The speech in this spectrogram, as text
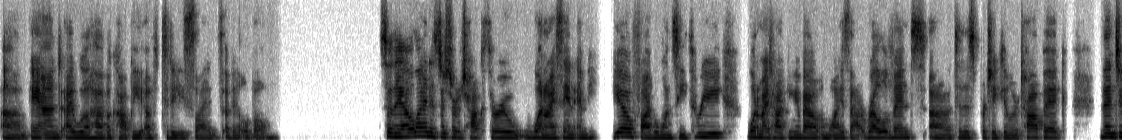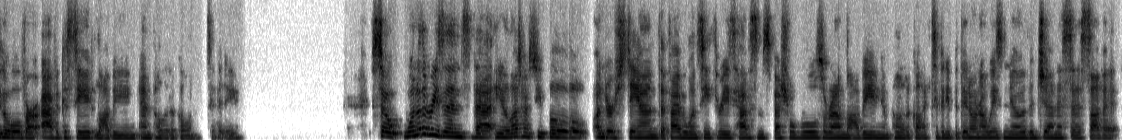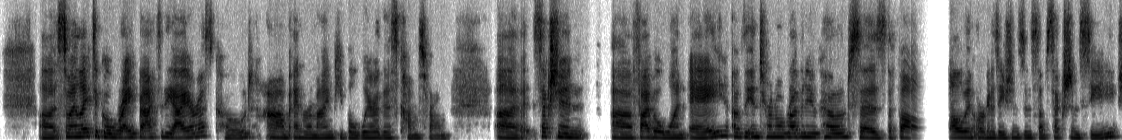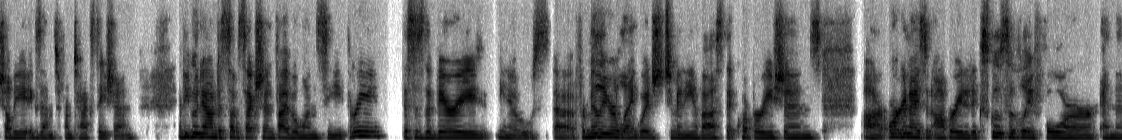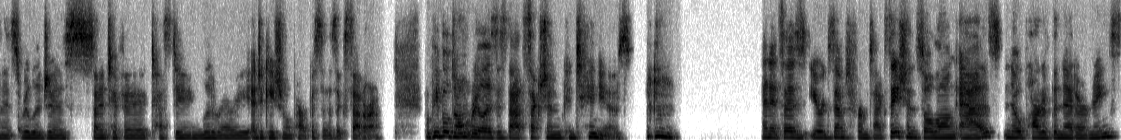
Um, and I will have a copy of today's slides available. So the outline is to sort of talk through when I say an NPO 501c3, what am I talking about and why is that relevant uh, to this particular topic? Then to go over advocacy, lobbying, and political activity. So one of the reasons that, you know, a lot of times people understand that 501c3s have some special rules around lobbying and political activity, but they don't always know the genesis of it. Uh, so I like to go right back to the IRS code um, and remind people where this comes from. Uh, section uh, 501A of the Internal Revenue Code says the following organizations in subsection C shall be exempt from taxation. If you go down to subsection 501c3, this is the very you know uh, familiar language to many of us that corporations are organized and operated exclusively for and then it's religious scientific testing literary educational purposes etc what people don't realize is that section continues and it says you're exempt from taxation so long as no part of the net earnings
